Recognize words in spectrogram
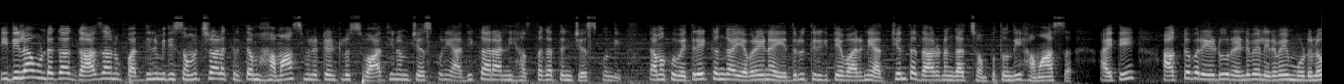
ఇదిలా ఉండగా గాజాను పద్దెనిమిది సంవత్సరాల క్రితం హమాస్ మిలిటెంట్లు స్వాధీనం చేసుకుని అధికారాన్ని హస్తగతం చేసుకుంది. తమకు వ్యతిరేకంగా ఎవరైనా ఎదురు తిరిగితే వారిని అత్యంత దారుణంగా చంపుతుంది హమాస్. అయితే అక్టోబర్ ఏడు రెండు వేల ఇరవై మూడులో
